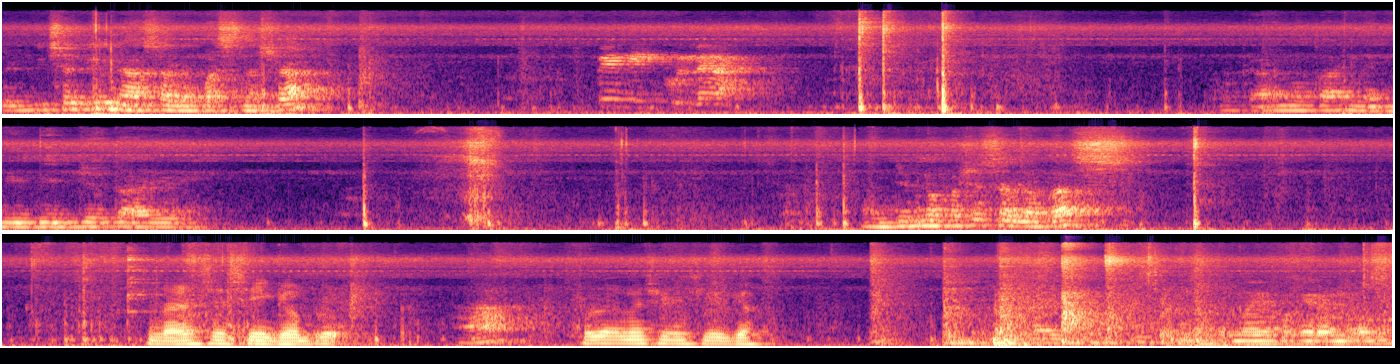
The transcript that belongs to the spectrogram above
So ibig sabihin, nasa labas na siya. Pelikula. Magkano tayo, nagbibideo tayo eh. Andun na ba siya sa labas? Wala na siya siga bro. Ha? Wala na siyang siga. May pakiramdam mo.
